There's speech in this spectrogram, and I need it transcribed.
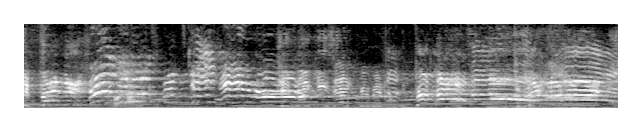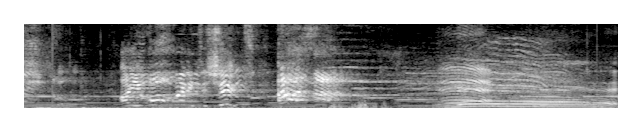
Defend the launch! Are you all ready to shoot? Asa! Yeah!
